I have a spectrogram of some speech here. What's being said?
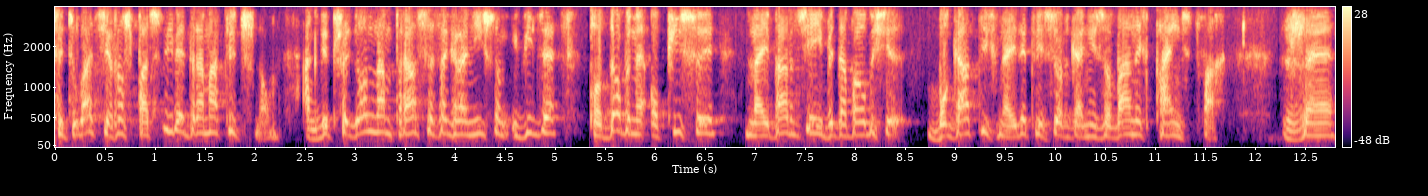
sytuację rozpaczliwie dramatyczną. A gdy przeglądam prasę zagraniczną i widzę podobne opisy w najbardziej, wydawałoby się, bogatych, najlepiej zorganizowanych państwach, że,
